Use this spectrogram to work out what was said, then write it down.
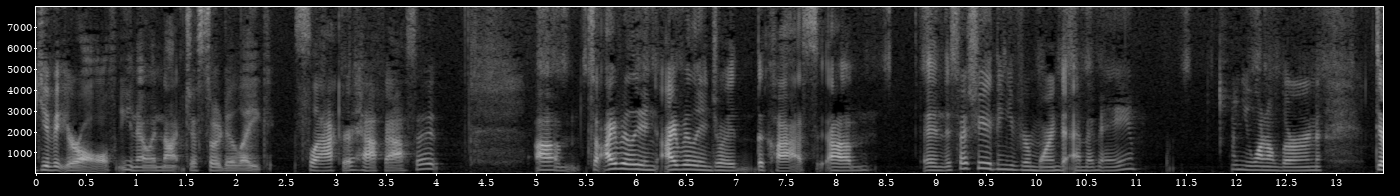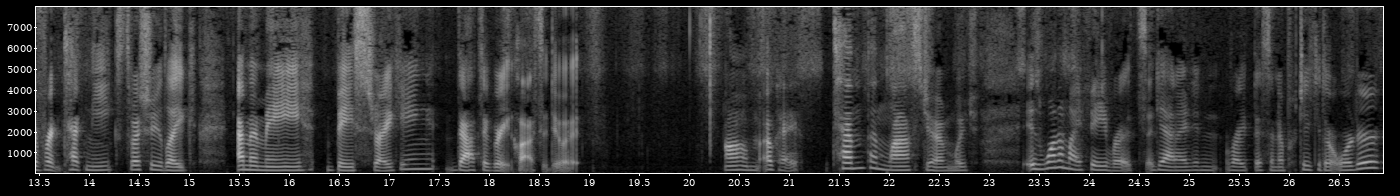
give it your all, you know, and not just sort of like slack or half ass it. Um, so I really, I really enjoyed the class. Um, and especially I think if you're more into MMA and you want to learn different techniques, especially like MMA based striking, that's a great class to do it. Um, okay, 10th and last gym, which is one of my favorites. Again, I didn't write this in a particular order.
